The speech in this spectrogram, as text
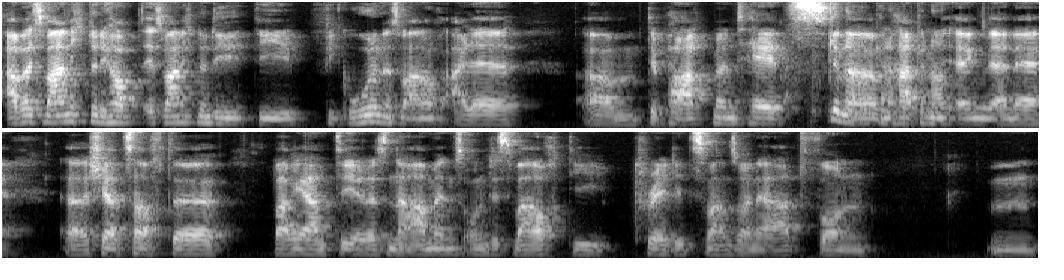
Aber es waren nicht nur die Haupt, es waren nicht nur die, die Figuren, es waren auch alle ähm, Department Heads, Genau, ähm, genau, hatten genau. irgendeine äh, scherzhafte Variante ihres Namens und es war auch die Credits waren so eine Art von mh,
